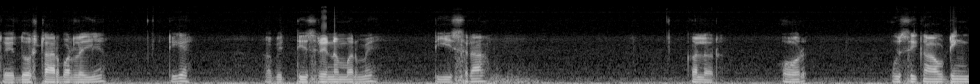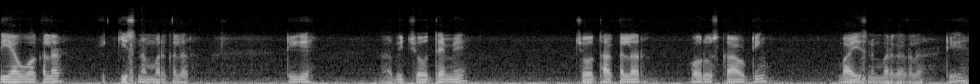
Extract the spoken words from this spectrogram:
तो ये दो स्टार बढ़ रही है, ठीक है? अभी तीसरे नंबर में तीसरा कलर और उसी का आउटिंग दिया हुआ कलर 21 नंबर कलर। ठीक है? अभी चौथे में चौथा कलर और उसका आउटिंग 22 नंबर का कलर, ठीक है?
